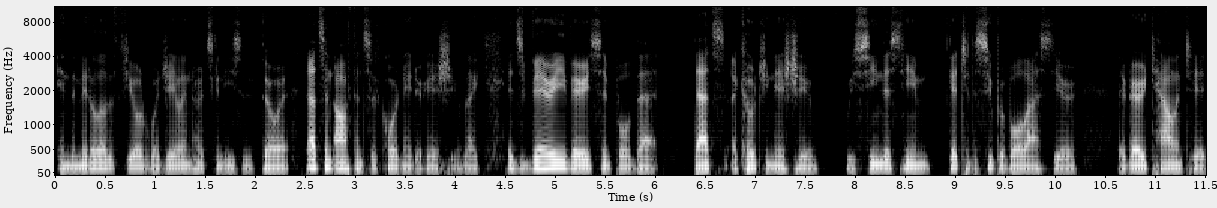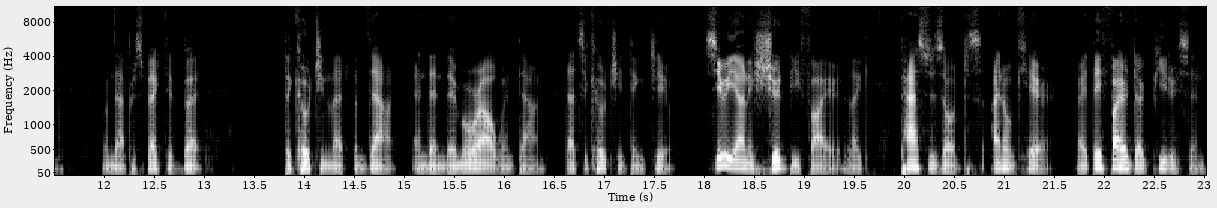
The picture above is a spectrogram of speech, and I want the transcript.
in the middle of the field where Jalen Hurts can easily throw it. That's an offensive coordinator issue. Like it's very, very simple that that's a coaching issue. We've seen this team get to the Super Bowl last year. They're very talented from that perspective, but the coaching let them down, and then their morale went down. That's a coaching thing too. Sirianni should be fired. Like past results, I don't care. Right? They fired Doug Pederson.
